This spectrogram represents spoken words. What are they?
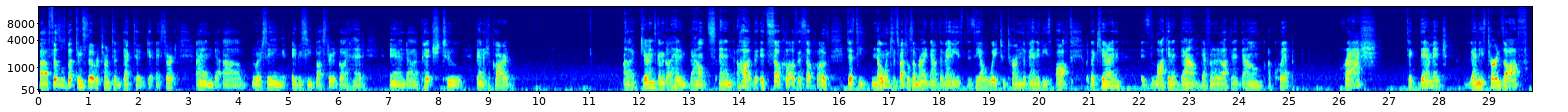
uh, fizzles, but can still return to the deck to get a search. And uh, we're seeing ABC Buster go ahead and uh, pitch to banish a card. Uh, Kirin's gonna go ahead and bounce, and oh, it's so close! It's so close. Just he, no one can special summon right now with the vanities. Does he have a way to turn the vanities off? But the Kirin is locking it down, definitely locking it down. Equip, crash, take damage. Vanities turns off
